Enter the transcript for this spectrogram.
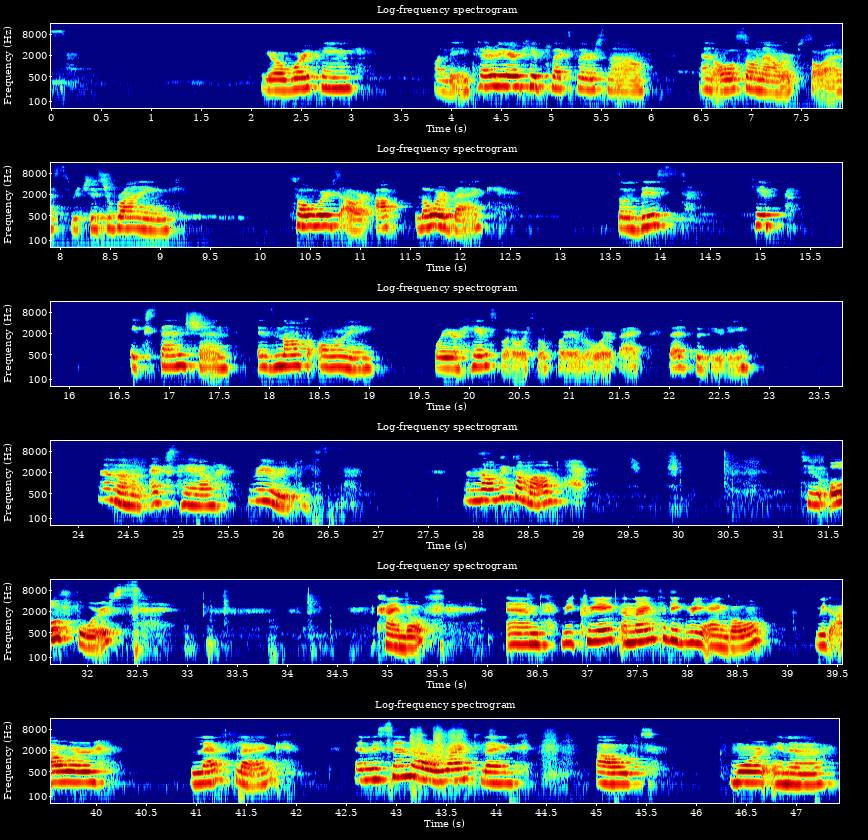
We are working on the interior hip flexors now and also on our psoas, which is running towards our up lower back. So this hip extension is not only for your hips but also for your lower back. That's the beauty. And on an exhale, we release. And now we come up to all fours, kind of, and we create a 90 degree angle with our left leg and we send our right leg out more in a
